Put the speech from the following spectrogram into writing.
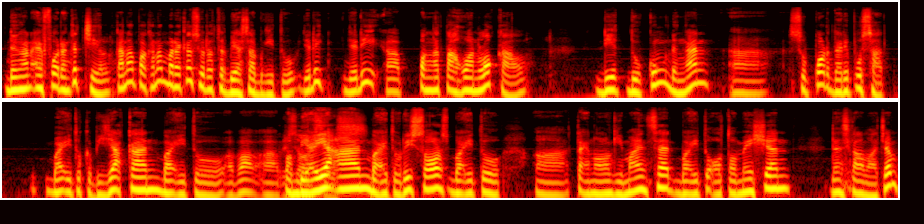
dengan effort yang kecil. Kenapa? Karena mereka sudah terbiasa begitu. Jadi jadi uh, pengetahuan lokal didukung dengan uh, support dari pusat. Baik itu kebijakan, baik itu apa uh, pembiayaan, baik itu resource, baik itu uh, teknologi mindset, baik itu automation dan segala macam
